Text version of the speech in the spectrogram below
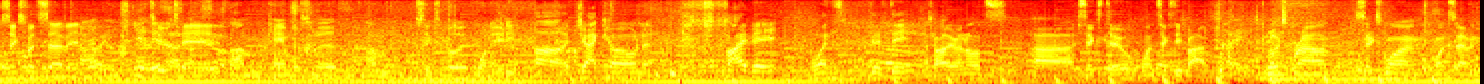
six foot seven, 210. I'm Campbell Smith. I'm six foot, 180. Uh, Jack Cohn, 5'8", 150. Charlie Reynolds, uh, 6'2", 165. Brooks Brown, 6'1", 170.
